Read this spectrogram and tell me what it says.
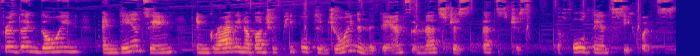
for then going and dancing and grabbing a bunch of people to join in the dance and that's just that's just the whole dance sequence.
